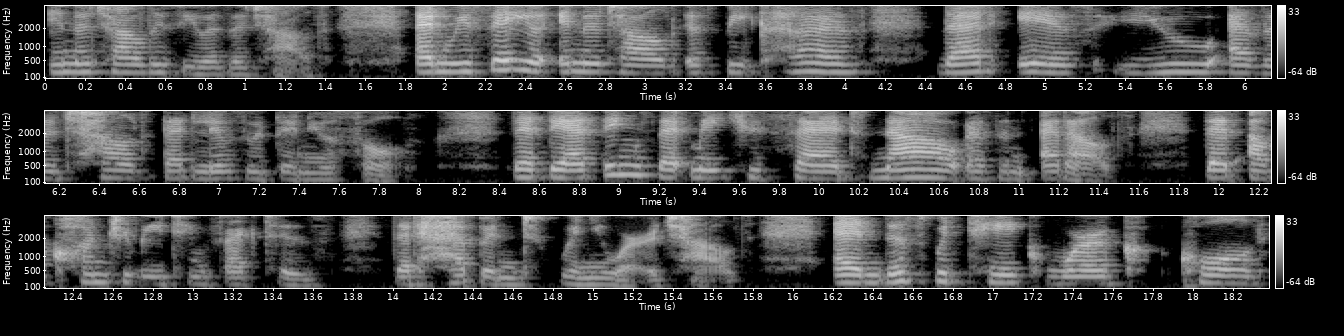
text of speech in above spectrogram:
Inner child is you as a child. And we say your inner child is because that is you as a child that lives within your soul. That there are things that make you sad now as an adult that are contributing factors that happened when you were a child. And this would take work called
